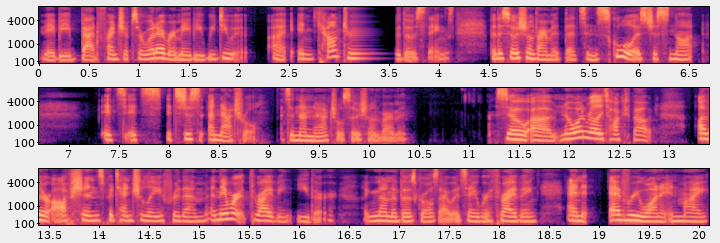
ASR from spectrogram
maybe bad friendships or whatever. Maybe we do uh, encounter those things. But the social environment that's in school is just not it's it's it's just unnatural. It's an unnatural social environment so uh, no one really talked about other options potentially for them and they weren't thriving either like none of those girls i would say were thriving and everyone in my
